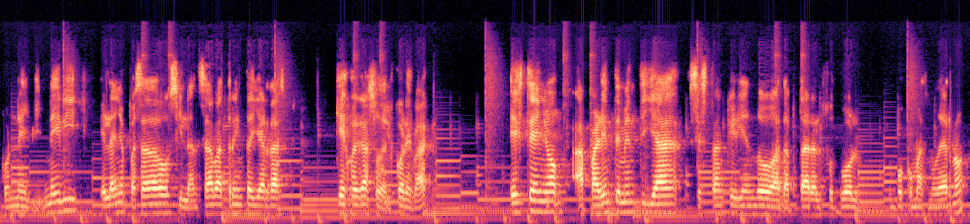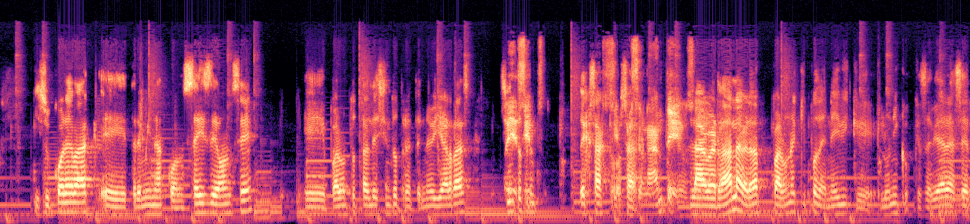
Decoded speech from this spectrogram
con Navy. Navy el año pasado si lanzaba 30 yardas, qué juegazo del coreback este año aparentemente ya se están queriendo adaptar al fútbol un poco más moderno y su coreback eh, termina con 6 de 11 eh, para un total de 139 yardas. Exacto, o sea, la verdad, la verdad, para un equipo de Navy que lo único que sabía era hacer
